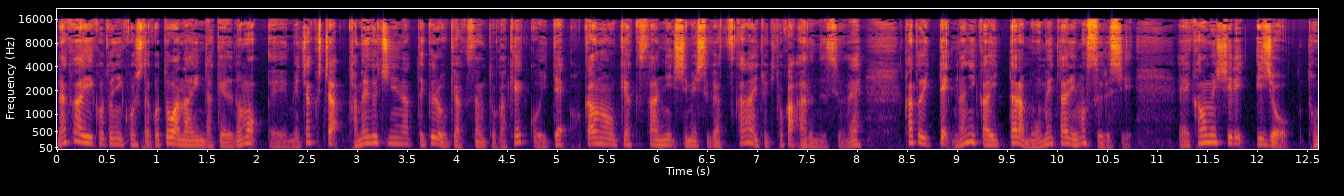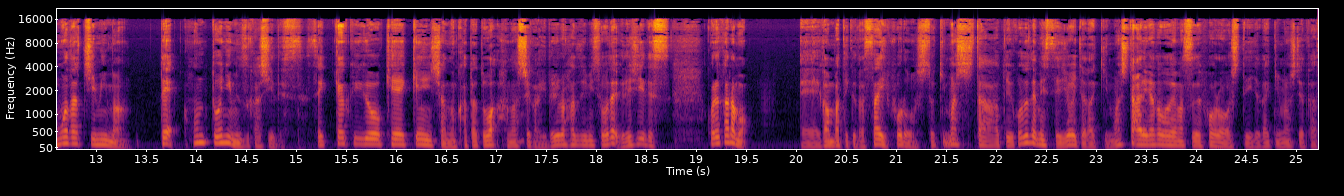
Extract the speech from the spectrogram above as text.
仲いいことに越したことはないんだけれども、えー、めちゃくちゃタメ口になってくるお客さんとか結構いて、他のお客さんに示しがつかない時とかあるんですよね。かといって何か言ったら揉めたりもするし、えー、顔見知り以上、友達未満って本当に難しいです。接客業経験者の方とは話がいろいろ弾みそうで嬉しいです。これからもえー、頑張ってください。フォローしときました。ということでメッセージをいただきました。ありがとうございます。フォローしていただきまして助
